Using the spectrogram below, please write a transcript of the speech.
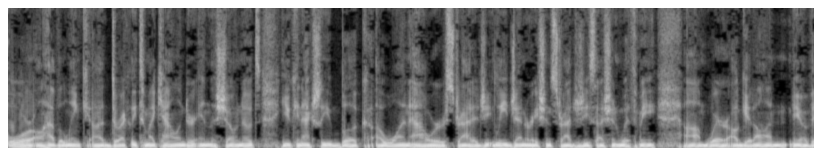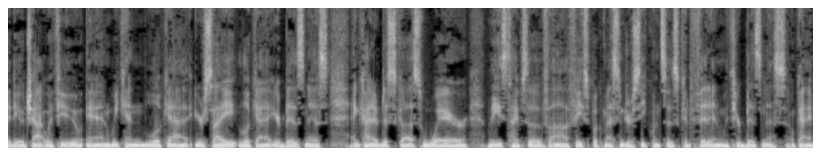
Or I'll have a link uh, directly to my calendar in the show notes. You can actually book a one hour strategy, lead generation strategy session with me, um, where I'll get on, you know, video chat with you and we can look at your site, look at your business and kind of discuss where these types of uh, Facebook Messenger sequences could fit in with your business. Okay.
